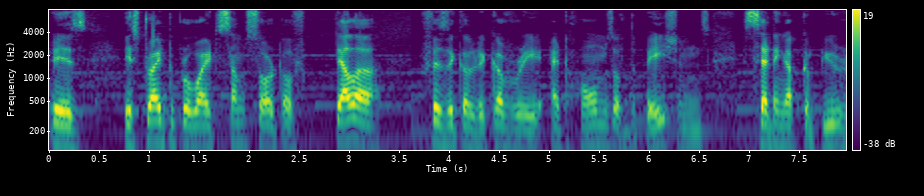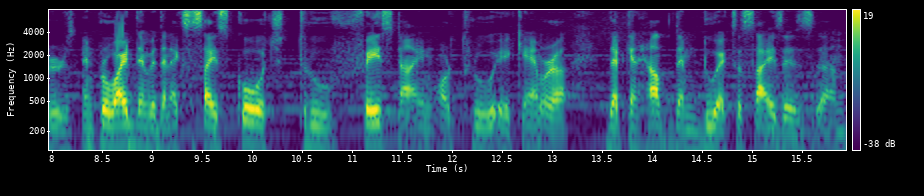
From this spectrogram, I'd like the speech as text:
is, is try to provide some sort of tele physical recovery at homes of the patients, setting up computers and provide them with an exercise coach through FaceTime or through a camera that can help them do exercises um,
